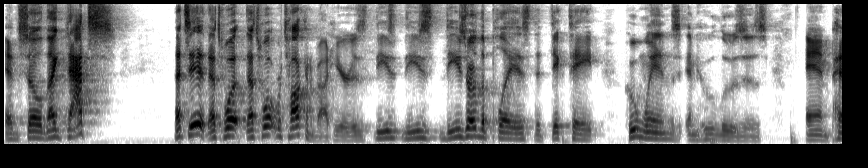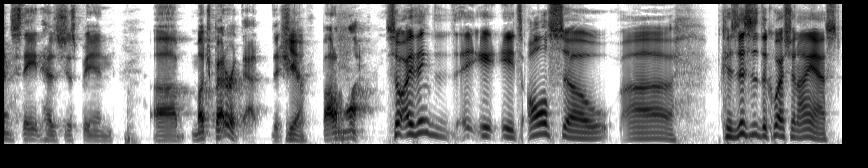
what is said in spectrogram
and so like that's that's it. That's what that's what we're talking about here. Is these these these are the plays that dictate who wins and who loses. And Penn State has just been uh, much better at that this year. Yeah. Bottom line. So I think it, it's also because uh, this is the question I asked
